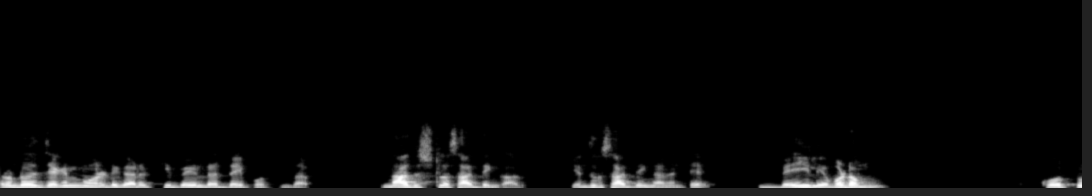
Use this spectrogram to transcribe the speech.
రెండోది జగన్మోహన్ రెడ్డి గారికి బెయిల్ రద్దు అయిపోతుందా నా దృష్టిలో సాధ్యం కాదు. ఎందుకు సాధ్యం కాదంటే బెయిల్ ఇవ్వడం కోర్టు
